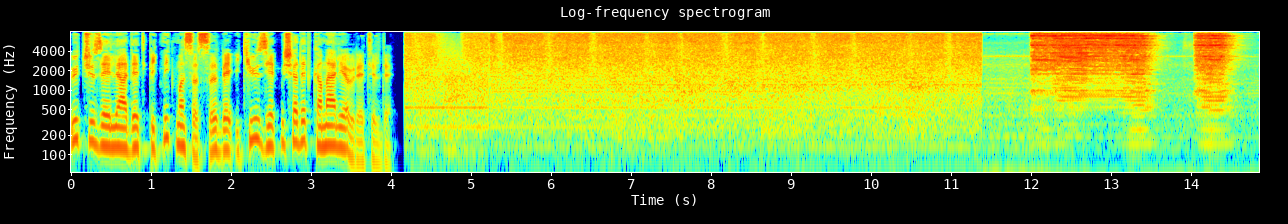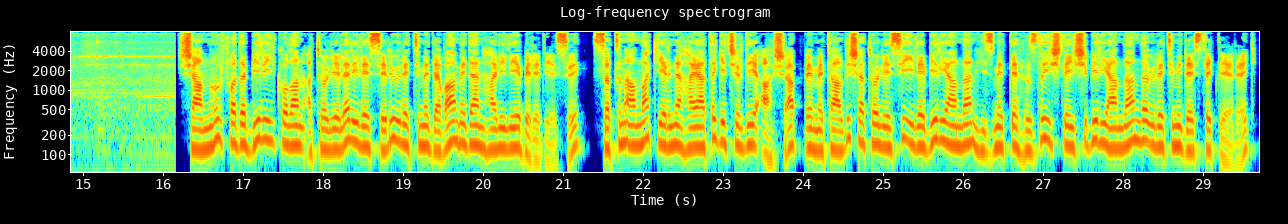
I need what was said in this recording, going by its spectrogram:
350 adet piknik masası ve 270 adet kamelya üretildi. Şanlıurfa'da bir ilk olan atölyeler ile seri üretime devam eden Haliliye Belediyesi, satın almak yerine hayata geçirdiği ahşap ve metal diş atölyesi ile bir yandan hizmette hızlı işleyişi bir yandan da üretimi destekleyerek,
